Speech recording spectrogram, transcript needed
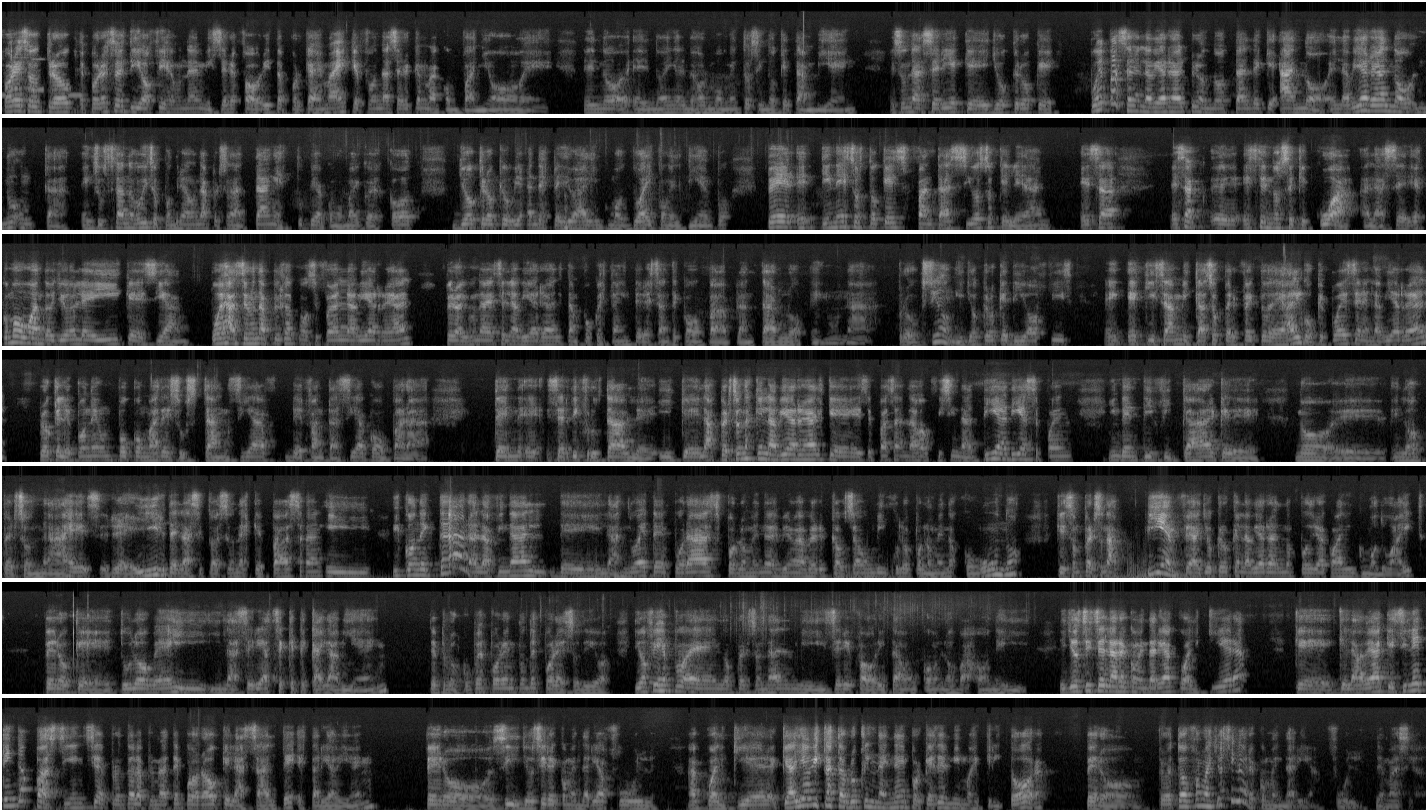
Por eso creo que por eso es The Office es una de mis series favoritas, porque además es que fue una serie que me acompañó eh, eh, no, eh, no en el mejor momento, sino que también es una serie que yo creo que puede pasar en la vida real, pero no tal de que, ah, no, en la vida real no, nunca, en su sano juicio pondrían a una persona tan estúpida como Michael Scott. Yo creo que hubieran despedido a alguien como Dwight con el tiempo, pero eh, tiene esos toques fantasiosos que le dan esa esa, eh, ese no sé qué cuá a la serie. Es como cuando yo leí que decían, puedes hacer una película como si fuera la vida real, pero alguna vez en la vida real tampoco es tan interesante como para plantarlo en una producción. Y yo creo que The Office es, es quizás mi caso perfecto de algo que puede ser en la vida real, pero que le pone un poco más de sustancia, de fantasía como para ten- eh, ser disfrutable y que las personas que en la vida real que se pasan en las oficinas día a día se pueden identificar que no eh, en los personajes reír de las situaciones que pasan y, y conectar a la final de las nueve temporadas por lo menos debieron haber causado un vínculo por lo menos con uno que son personas bien feas. Yo creo que en la vida real no podría con alguien como Dwight pero que tú lo ves y, la serie hace que te caiga bien. Te preocupes por entonces por eso, digo. Yo fíjate pues, en lo personal, mi serie favorita aún con los bajones y, y yo sí se la recomendaría a cualquiera que, que la vea, que si le tenga paciencia de pronto a la primera temporada o que la salte, estaría bien. Pero sí, yo sí recomendaría full a cualquier, que haya visto hasta Brooklyn Nine-Nine porque es del mismo escritor, pero, pero de todas formas yo sí la recomendaría full, demasiado.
